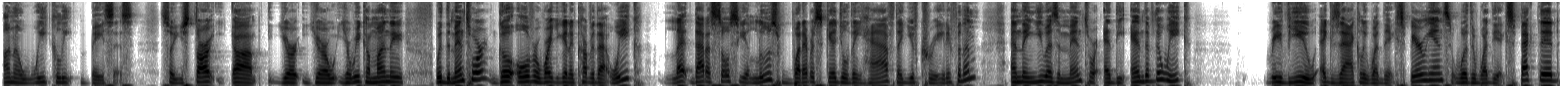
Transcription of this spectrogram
on a weekly basis. So you start uh, your your your week on Monday with the mentor. Go over what you're going to cover that week. Let that associate loose whatever schedule they have that you've created for them, and then you as a mentor at the end of the week review exactly what they experienced, what what they expected,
